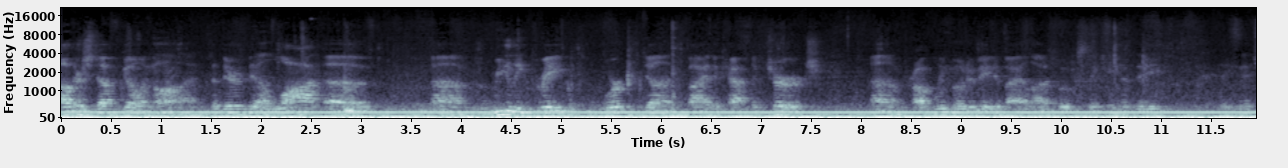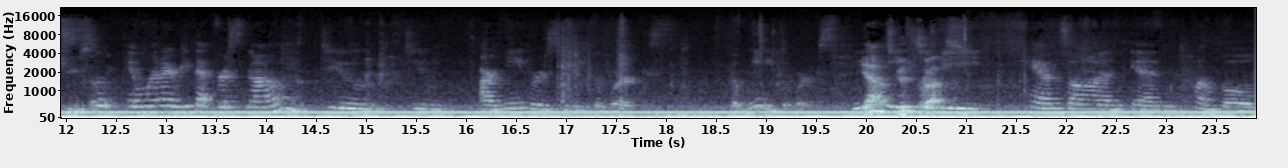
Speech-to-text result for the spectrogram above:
other stuff going on, but there's been a lot of um, really great work done by the Catholic Church, um, probably motivated by a lot of folks thinking that they they can achieve something. So, and when I read that verse, not only do do our neighbors need the works, but we need the works. We yeah, it's need good for to us. be hands-on and humble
